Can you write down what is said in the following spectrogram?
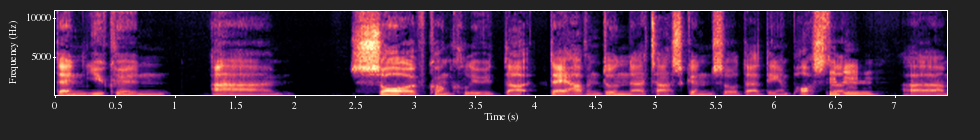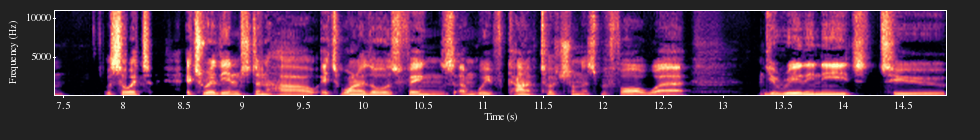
then you can um sort of conclude that they haven't done their task and so they're the imposter Mhm. um, so it's it's really interesting how it's one of those things, and we've kind of touched on this before, where you really need to.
